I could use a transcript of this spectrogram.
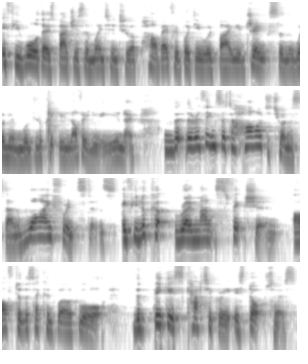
if you wore those badges and went into a pub, everybody would buy you drinks and the women would look at you lovingly, you know. But there are things that are harder to understand. Why, for instance, if you look at romance fiction after the Second World War, the biggest category is doctors.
